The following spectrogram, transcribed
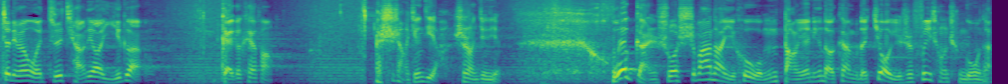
这里面我只强调一个，改革开放。市场经济啊，市场经济，我敢说，十八大以后，我们党员领导干部的教育是非常成功的，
